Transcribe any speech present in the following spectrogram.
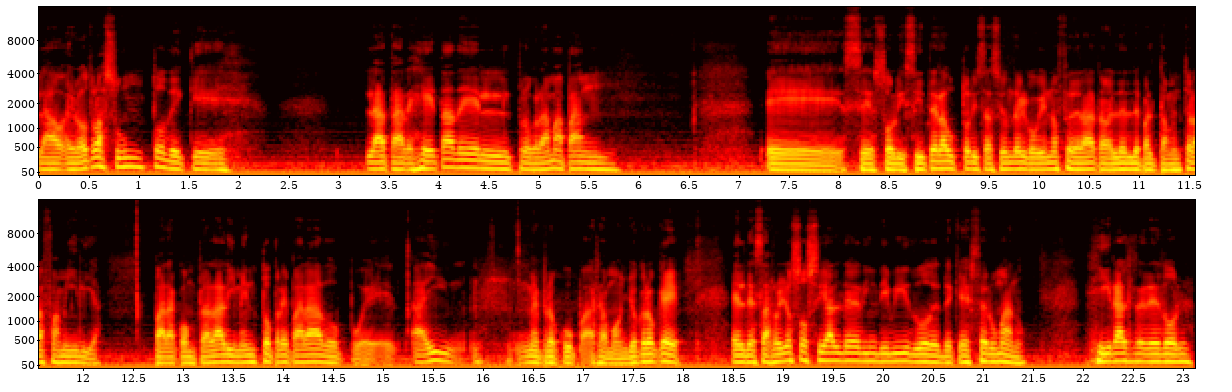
el otro asunto de que la tarjeta del programa PAN eh, se solicite la autorización del gobierno federal a través del Departamento de la Familia para comprar alimento preparado, pues ahí me preocupa, Ramón. Yo creo que el desarrollo social del individuo desde que es ser humano gira alrededor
